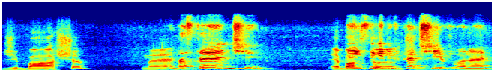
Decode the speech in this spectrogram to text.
de baixa, né? É bastante. É bastante. Bem significativo, né?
